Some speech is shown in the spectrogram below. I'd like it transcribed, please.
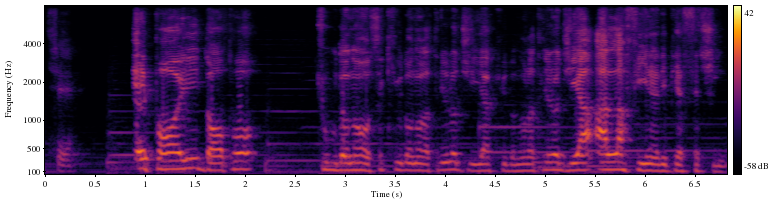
Sì. e poi dopo chiudono se chiudono la trilogia chiudono la trilogia alla fine di PS5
